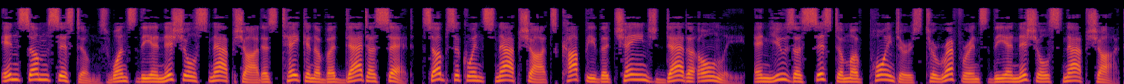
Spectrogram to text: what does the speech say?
In some systems once the initial snapshot is taken of a data set, subsequent snapshots copy the changed data only, and use a system of pointers to reference the initial snapshot.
